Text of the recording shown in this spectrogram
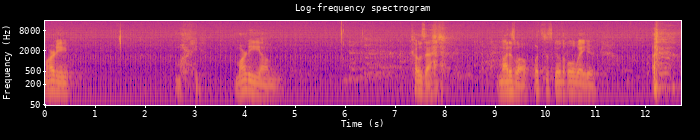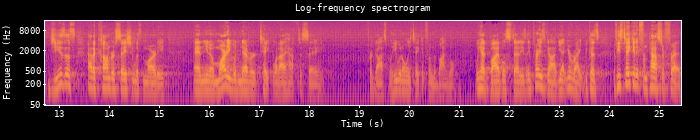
Marty, Marty, Marty um, Kozad. Might as well. Let's just go the whole way here. Jesus had a conversation with Marty, and you know, Marty would never take what I have to say for gospel. He would only take it from the Bible. We had Bible studies, and praise God, yeah, you're right, because if he's taking it from Pastor Fred,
